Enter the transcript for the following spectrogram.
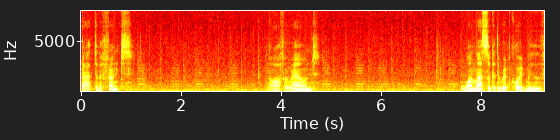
Back to the front. Off around. One last look at the ripcord move.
